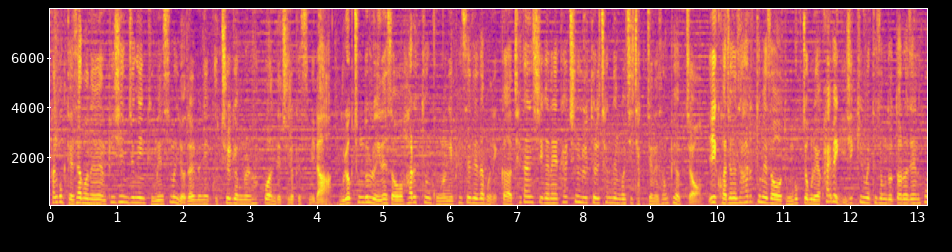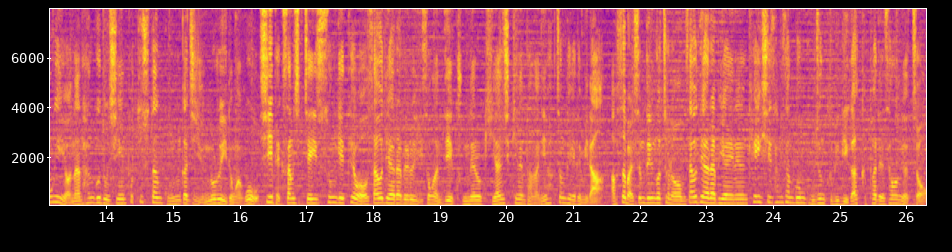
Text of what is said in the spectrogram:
한국 대사관은 피신 중인 교민 28명의 구출 경로를 확보한 데 주력했습니다. 무력 충돌로 인해서 하르툼 공항이 폐쇄되다 보니까 최단 시간에 탈출 루트를 찾는 것이 작전의 성패였죠. 이 과정에서 하르툼에서 동북쪽으로 약 820km 정도 떨어진 홍해 연안 항구 도시인 포트수단 공항까지 육로로 이동하고 C-130J 수송기에 태워 사우디아라비아로 이송한 뒤 국내로 귀환시키는 방안이 확정되게 됩니다. 앞서 말씀드린 것처럼 사우디아라비아에는 KC-330 공중 급유기가 급파된 상황이었죠.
